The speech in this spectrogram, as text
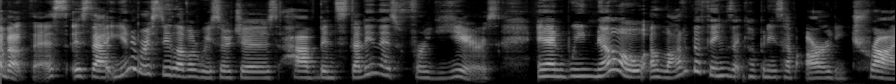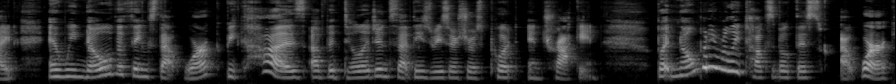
about this is that university level researchers have been studying this for years, and we know a lot of the things that companies have already tried, and we know the things that work because of the diligence that these researchers put in tracking. But nobody really talks about this at work.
